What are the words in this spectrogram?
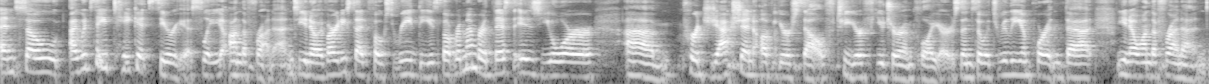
And so I would say take it seriously on the front end. You know, I've already said folks read these, but remember, this is your um, projection of yourself to your future employers. And so it's really important that, you know, on the front end,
